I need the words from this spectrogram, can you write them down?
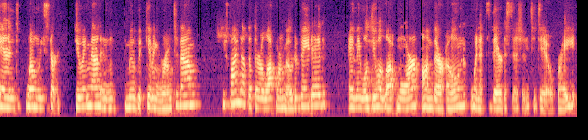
And when we start doing that and move it, giving room to them, you find out that they're a lot more motivated and they will do a lot more on their own when it's their decision to do, right?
